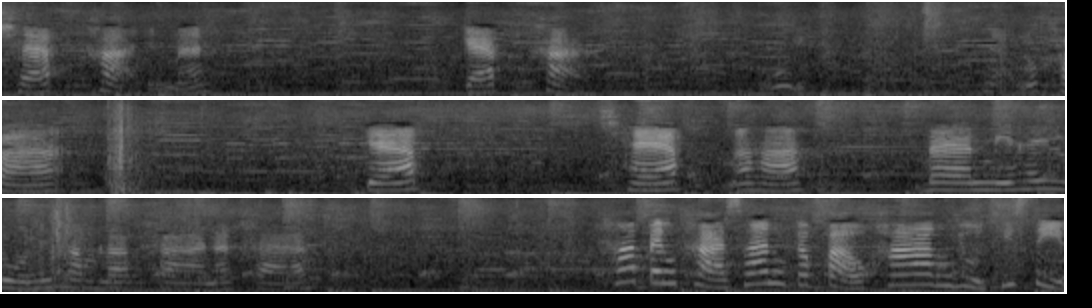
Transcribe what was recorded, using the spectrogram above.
แชปค่ะเห็นไหมแก๊ปค่ะเนี่ยลูกค้า แก๊ปแชปนะคะ แบรนด์มีให้ลุ้นทำราคานะคะ ถ้าเป็นขาสั้นกระเป๋าข้างอยู่ที่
